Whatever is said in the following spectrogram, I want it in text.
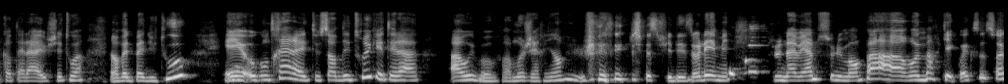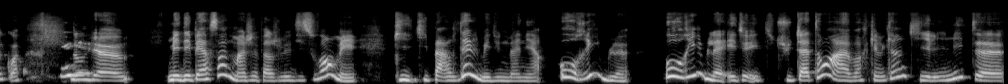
quand elle arrive chez toi. En fait, pas du tout. Et au contraire, elle te sort des trucs et t'es là ah oui, bon, enfin, moi, j'ai rien vu. je suis désolée, mais je n'avais absolument pas remarqué quoi que ce soit, quoi. Donc, euh, mais des personnes, moi, je, enfin, je le dis souvent, mais qui, qui parlent d'elles, mais d'une manière horrible, horrible. Et tu t'attends à avoir quelqu'un qui est limite, euh,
